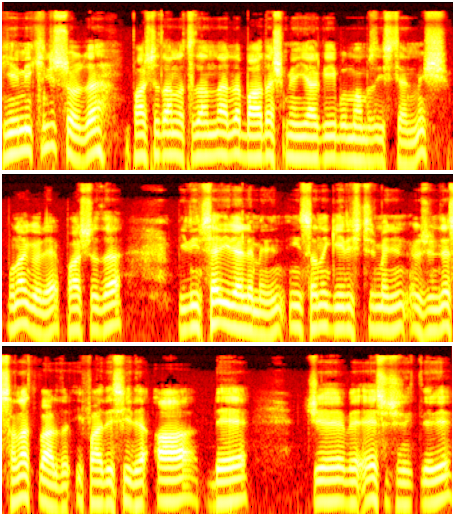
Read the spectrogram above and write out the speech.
22. soruda parçada anlatılanlarla bağdaşmayan yargıyı bulmamızı istenmiş. Buna göre parçada bilimsel ilerlemenin, insanı geliştirmenin özünde sanat vardır ifadesiyle A, B, C ve E seçenekleri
